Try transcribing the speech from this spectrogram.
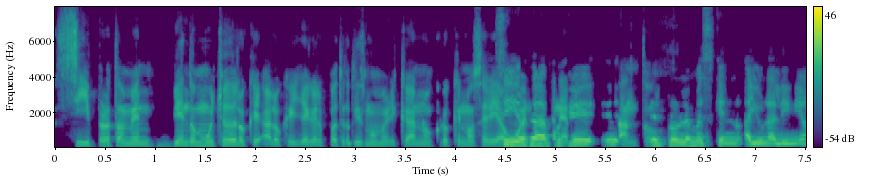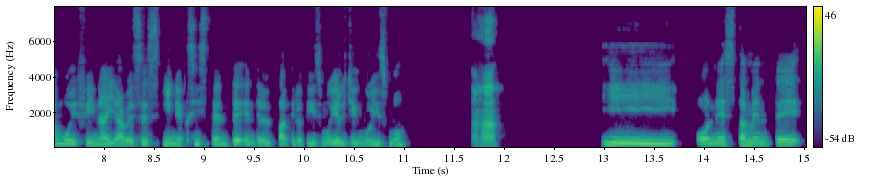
Sí, pero también viendo mucho de lo que a lo que llega el patriotismo americano, creo que no sería Sí, o bueno sea, tener porque eh, tanto. el problema es que hay una línea muy fina y a veces inexistente entre el patriotismo y el jingoísmo. Ajá. Y honestamente,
